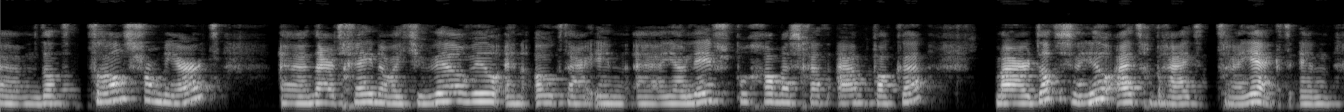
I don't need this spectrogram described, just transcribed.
um, dat transformeert uh, naar hetgene wat je wel wil en ook daarin uh, jouw levensprogramma's gaat aanpakken. Maar dat is een heel uitgebreid traject en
